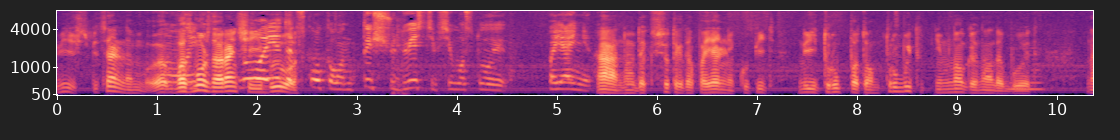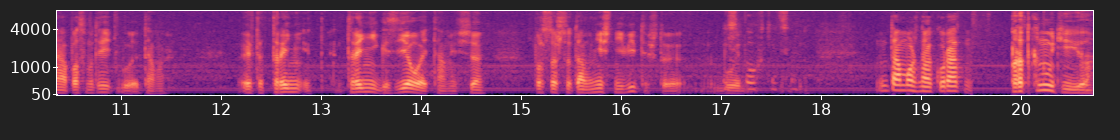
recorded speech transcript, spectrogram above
Видишь, специально. м, Ну, Возможно, раньше ну, а и было. этот сколько он? 1200 всего стоит. Паяльник. А, ну так все тогда паяльник купить. Ну и труб потом. Трубы тут немного надо будет. Мгм. Надо посмотреть будет там. Этот тройник, тройник сделать там и все. Просто что там внешний вид, что будет. Испортится. Ну там можно аккуратно проткнуть ее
